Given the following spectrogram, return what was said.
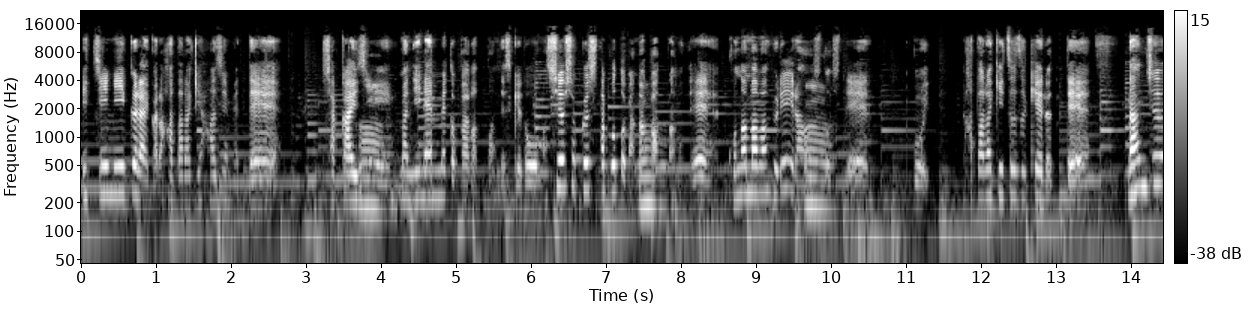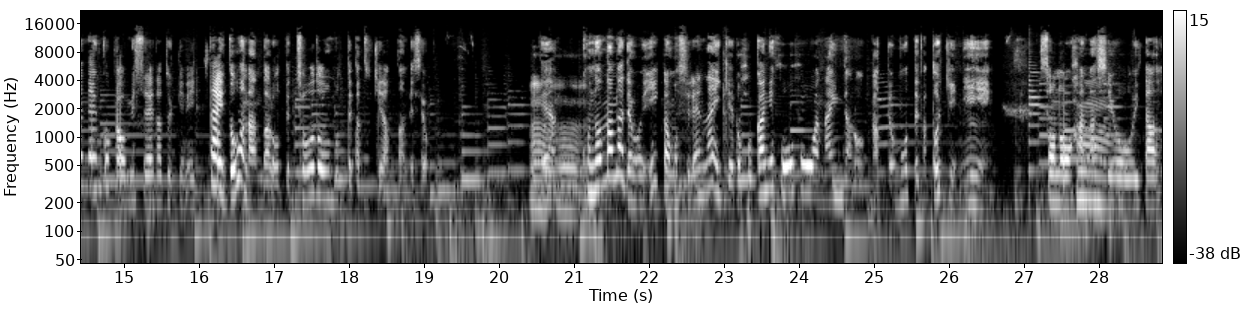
212くらいから働き始めて社会人、うんまあ、2年目とかだったんですけど、まあ、就職したことがなかったので、このままフリーランスとしてこう働き続けるって何十年後かを見据えた時に一体どうなんだろうってちょうど思ってた時期だったんですよ。でこのままでもいいかもしれないけど他に方法はないんだろうかって思ってた時にそのお話をいた,、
